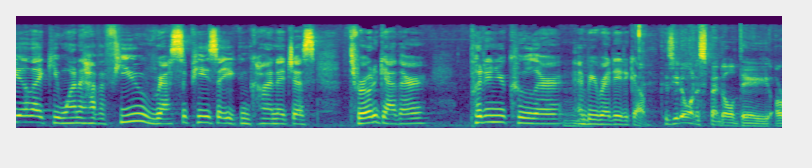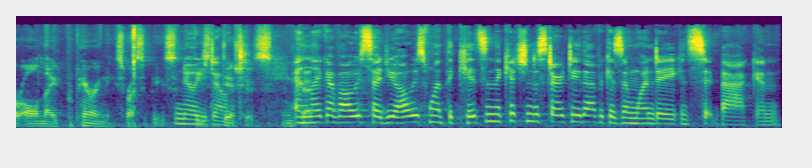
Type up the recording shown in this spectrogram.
feel like you want to have a few recipes that you can kind of just throw together, put in your cooler, mm -hmm. and be ready to go. Because you don't want to spend all day or all night preparing these recipes. No, these you don't. Dishes. Okay. And like I've always said, you always want the kids in the kitchen to start do that because then one day you can sit back and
